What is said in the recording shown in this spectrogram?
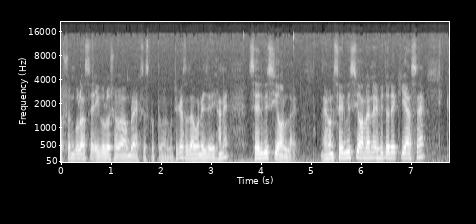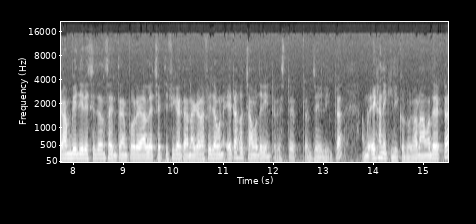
অপশনগুলো আছে, এগুলো সব আমরা অ্যাক্সেস করতে পারব, ঠিক আছে? যেমন এই যে এখানে সার্ভিসি অনলাইন এখন সার্ভিসি অনলাইনের ভিতরে কি আছে? কাম্বিডি রেসিডেন্স ইন টেম্পোরিয়ালে সার্টিফিকেট অ্যানাগ্রাফি যেমন এটা হচ্ছে আমাদের ইন্টারেস্টেড যে লিঙ্কটা, আমরা এখানে ক্লিক করব, কারণ আমাদের একটা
